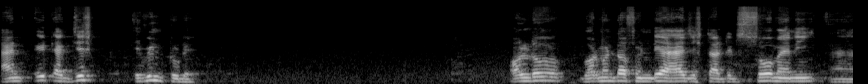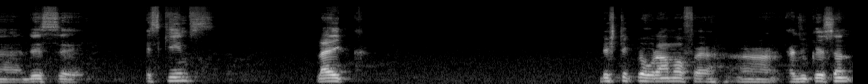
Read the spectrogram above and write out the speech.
and it exists even today. Although government of India has started so many uh, this uh, schemes like district program of uh, uh, education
